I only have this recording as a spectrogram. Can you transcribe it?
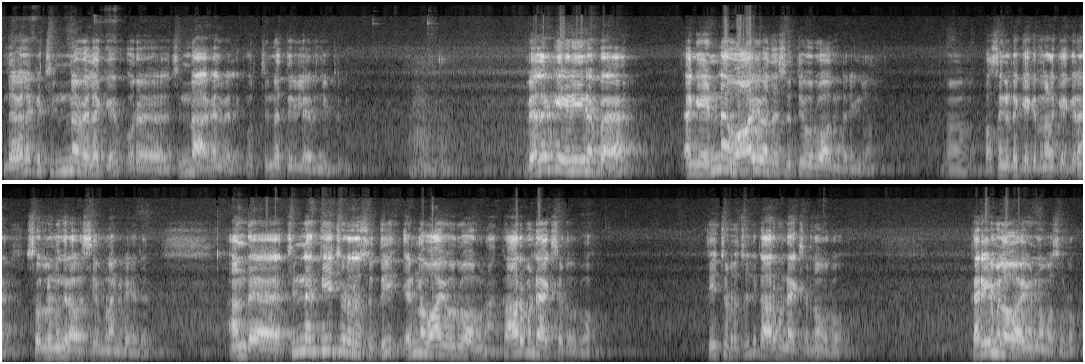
இந்த விளக்கு சின்ன விளக்கு ஒரு சின்ன அகல் விளக்கு ஒரு சின்ன திரியில் எரிஞ்சிட்டு இருக்கு. விளக்கு எரியறப்ப அங்கே என்ன வாயு அதை சுற்றி உருவாகும் தெரியுங்களா? பசங்கள்கிட்ட கேட்குறதுனால கேட்குறேன் சொல்லணுங்கிற அவசியம்லாம் கிடையாது. அந்த சின்ன தீச்சுடரை சுற்றி என்ன வாயு உருவாகும்னா கார்பன் டை ஆக்சைடு உருவாகும். தீச்சுடரை சுற்றி கார்பன் டை ஆக்சைடு தான் உருவாகும். கரியமில வாயுன்னு நம்ம சொல்கிறோம்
